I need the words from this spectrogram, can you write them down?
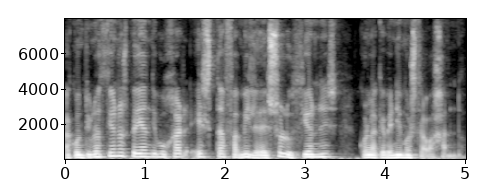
A continuación nos pedían dibujar esta familia de soluciones con la que venimos trabajando.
